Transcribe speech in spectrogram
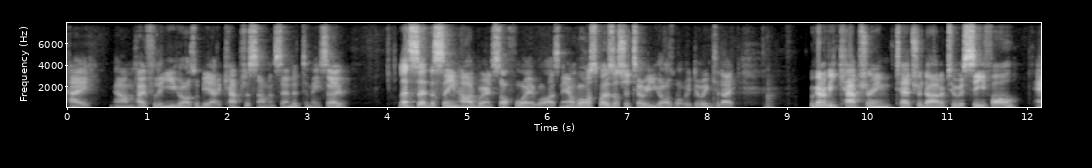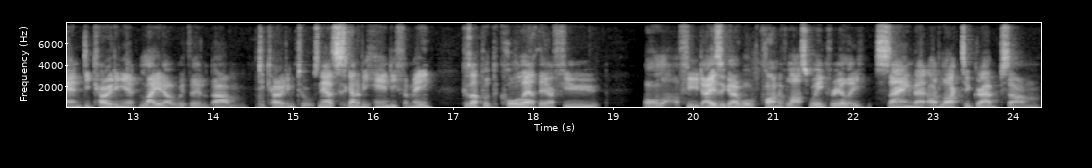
hey, um, hopefully you guys will be able to capture some and send it to me. So let's set the scene hardware and software wise now. Well, I suppose I should tell you guys what we're doing today. We're going to be capturing Tetra data to a C file and decoding it later with the um, decoding tools. Now, this is going to be handy for me because I put the call out there a few or a few days ago, well, kind of last week, really, saying that I'd like to grab some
